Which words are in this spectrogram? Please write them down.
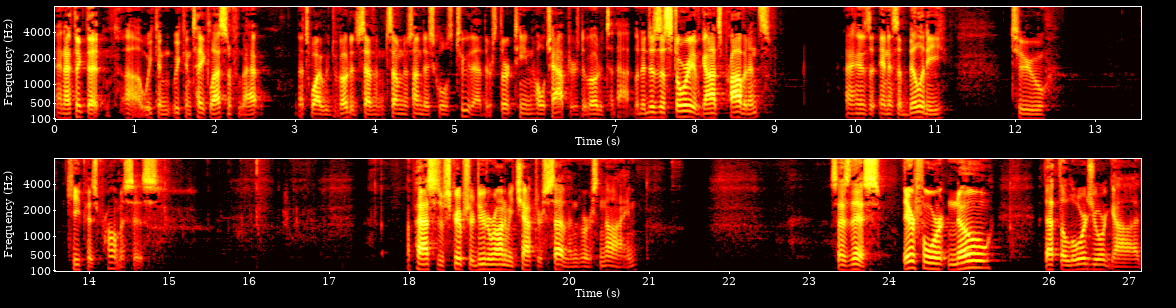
And I think that uh, we, can, we can take lesson from that. That's why we've devoted seven, seven Sunday schools to that. There's 13 whole chapters devoted to that. But it is a story of God's providence and his, and his ability to keep his promises. A passage of Scripture, Deuteronomy chapter 7, verse 9, says this Therefore, know that the Lord your God,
